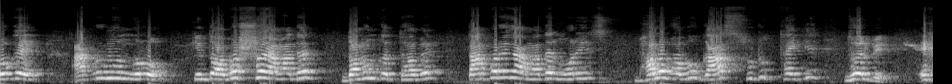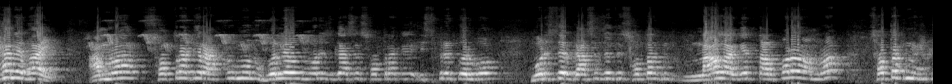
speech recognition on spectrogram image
রোগের আক্রমণগুলো কিন্তু অবশ্যই আমাদের দমন করতে হবে। তারপরে আমাদের মরিচ ভালোভাবে গাছ ছুটুক থেকে ধরবে। এখানে ভাই, আমরা ছত্রাকের আক্রমণ হলেও মরিচ গাছে ছত্রাকে স্প্রে করব। মরিচের গাছে যদি ছত্রাক না লাগে, তারপরেও আমরা ছত্রাকনাশক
